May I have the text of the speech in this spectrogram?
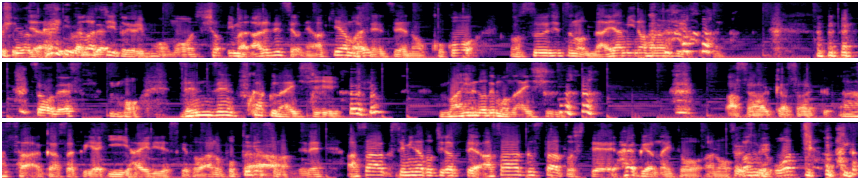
すいません。忙しいというよりも、もうしょ、今、あれですよね、秋山先生のここ、の数日の悩みの話ですよね。そうです。もう、全然深くないし、マインドでもないし、浅く浅く。浅く浅く、いや、いい入りですけど、あの、ポッドキャストなんでね、浅く、セミナーと違って、浅くスタートして、早くやらないと、あの、ね番組終わっちゃうんですね。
